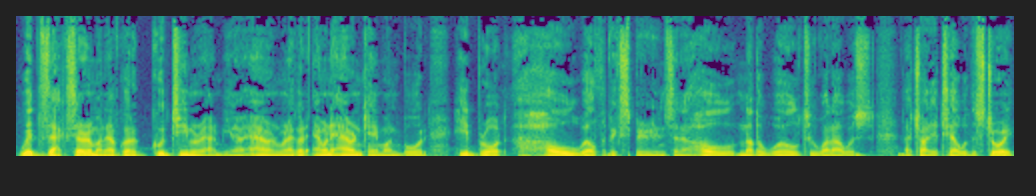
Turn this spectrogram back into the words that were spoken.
with Zach Ceremony, I've got a good team around me. You know, Aaron. When I got when Aaron came on board, he brought a whole wealth of experience and a whole another world to what I was uh, trying to tell with the story.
